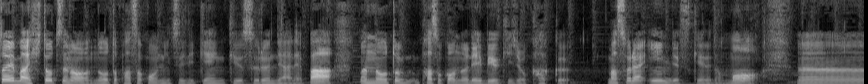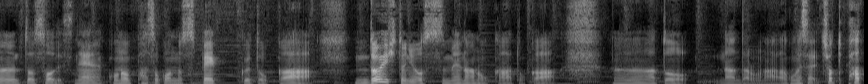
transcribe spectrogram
例えば一つのノートパソコンについて言及するんであれば、まあ、ノートパソコンのレビュー記事を書く。まあそれはいいんですけれども、うーんとそうですね。このパソコンのスペックとか、どういう人におすすめなのかとか、うん、あと、なんだろうな。ごめんなさい。ちょっとパッ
